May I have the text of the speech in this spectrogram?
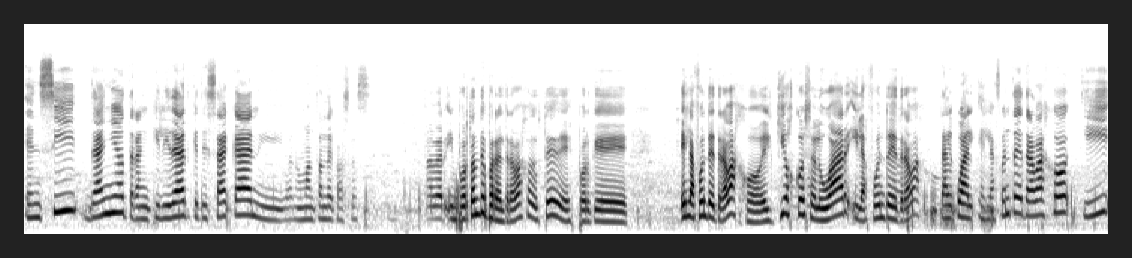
en sí, daño, tranquilidad que te sacan y, bueno, un montón de cosas. A ver, importante para el trabajo de ustedes, porque es la fuente de trabajo, el kiosco es el lugar y la fuente de trabajo. Tal cual, es la fuente de trabajo y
